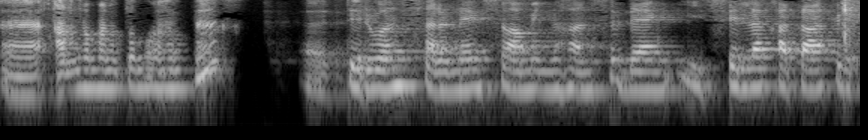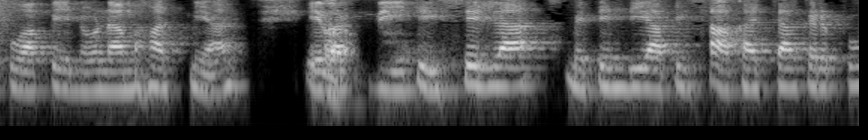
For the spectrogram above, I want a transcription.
අරුණමනතුංග මහත්මයා තිරුවන් සරණයි ස්වාමීන් වහන්සේ. දැන් ඉස්සෙල්ලා කතා කරපු අපේ නෝනා මහත්මියන් ඒ වගේ ඊට ඉස්සෙල්ලා මෙතෙන්දී අපි සාකච්ඡා කරපු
